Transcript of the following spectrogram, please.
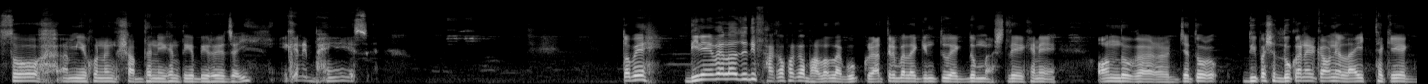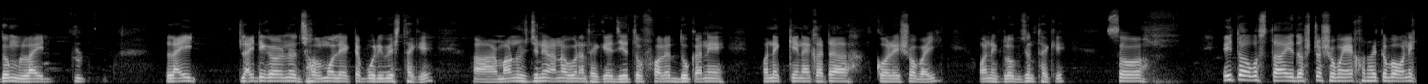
সো আমি এখন সাবধানে এখান থেকে বের হয়ে যাই। এখানে ভেঙে গেছে। তবে দিনের বেলা যদি ফাঁকা ফাঁকা ভালো লাগুক, রাতের বেলা কিন্তু একদম আসলে এখানে অন্ধকার। যেহেতু দুই পাশের দোকানের কারণে লাইট থাকে, একদম লাইট লাইট লাইটের কারণে ঝলমলে একটা পরিবেশ থাকে। আর মানুষজনের আনাগোনা থাকে, যেহেতু ফলের দোকানে অনেক কেনাকাটা করে সবাই, অনেক লোকজন থাকে। সো এই তো অবস্থা, এই দশটার সময় এখন হয়তো বা অনেক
